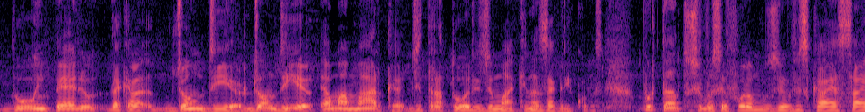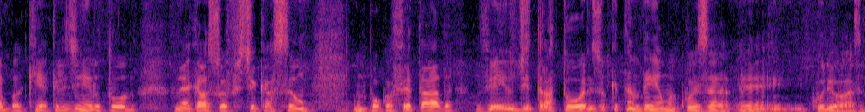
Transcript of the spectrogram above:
do império daquela John Deere. John Deere é uma marca de tratores, de máquinas agrícolas. Portanto, se você for ao Museu Vizcaya, saiba que aquele dinheiro todo, né, aquela sofisticação um pouco afetada, veio de tratores, o que também é uma coisa é, curiosa.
